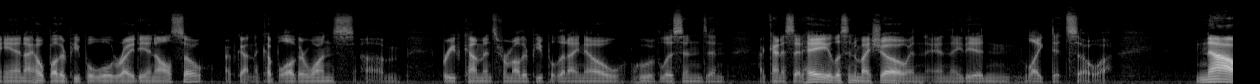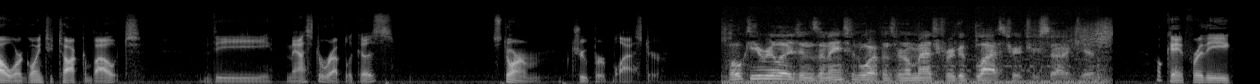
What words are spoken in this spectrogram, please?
and I hope other people will write in also. I've gotten a couple other ones, um, brief comments from other people that I know who have listened, and I kind of said, "Hey, listen to my show," and and they did and liked it. So uh, now we're going to talk about the Master Replicas Stormtrooper Blaster. Hokey religions and ancient weapons are no match for a good blaster at your side, kid. Okay, for the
